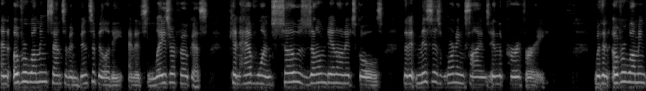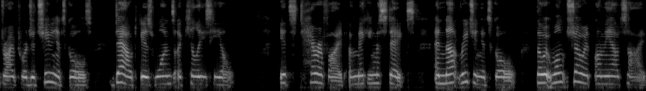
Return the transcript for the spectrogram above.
An overwhelming sense of invincibility and its laser focus can have one so zoned in on its goals that it misses warning signs in the periphery. With an overwhelming drive towards achieving its goals, doubt is one's Achilles heel. It's terrified of making mistakes and not reaching its goal, though it won't show it on the outside.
